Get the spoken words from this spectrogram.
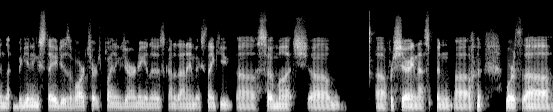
in the beginning stages of our church planning journey and those kind of dynamics. Thank you uh, so much um, uh, for sharing. That's been uh, worth uh,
